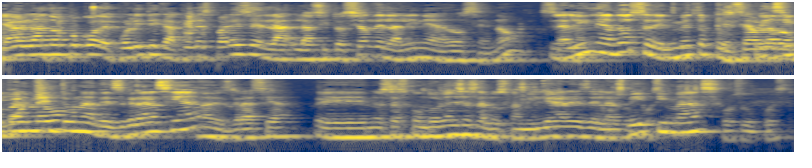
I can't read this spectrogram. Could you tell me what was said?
Ya hablando un poco de política, ¿qué les parece la, la situación de la línea 12, no? La línea 12 del metro, pues se ha principalmente mucho. una Una desgracia. desgracia. Eh, nuestras condolencias a los familiares de las supuesto, víctimas. Por supuesto.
